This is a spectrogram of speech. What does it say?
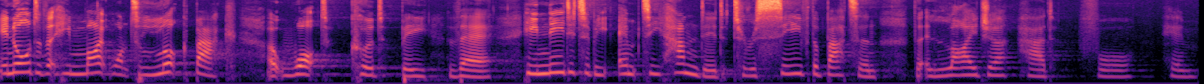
in order that he might want to look back at what could be there. He needed to be empty handed to receive the baton that Elijah had for him.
